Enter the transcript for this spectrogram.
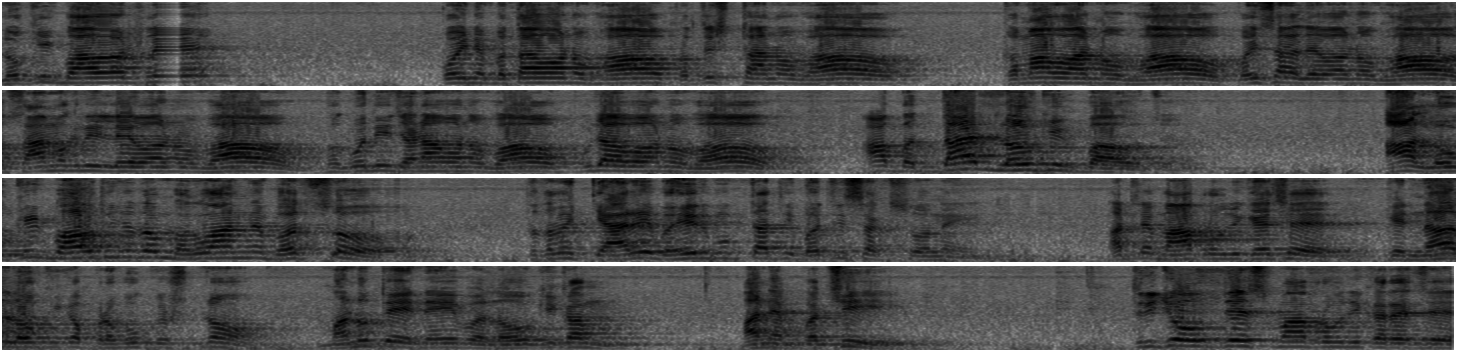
લૌકિક ભાવ એટલે કોઈને બતાવવાનો ભાવ, પ્રતિષ્ઠાનો ભાવ, કમાવાનો ભાવ, પૈસા લેવાનો ભાવ, સામગ્રી લેવાનો ભાવ, ભગવતી જણાવવાનો ભાવ, પૂજાવાનો ભાવ. આ બધા જ લૌકિક ભાવ છે. આ લૌકિક ભાવથી જો તમે ભગવાનને ભજશો તો તમે ક્યારેય બહિર્મુખતાથી બચી શકશો નહીં એટલે મહાપ્રભુજી કહે છે કે ન લૌકિક પ્રભુ કૃષ્ણો મનુતે નૈવ લૌકિકમ અને પછી ત્રીજો ઉપદેશ મહાપ્રભુજી કરે છે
